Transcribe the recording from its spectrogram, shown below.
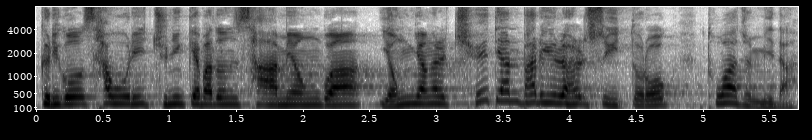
그리고 사울이 주님께 받은 사명과 역량을 최대한 발휘할 수 있도록 도와줍니다.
